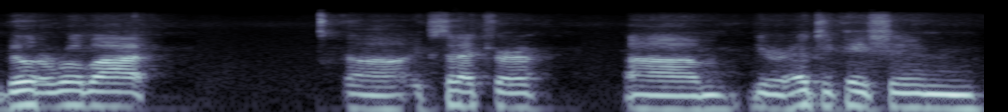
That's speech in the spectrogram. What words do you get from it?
build a robot, uh, etc. Um, your education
